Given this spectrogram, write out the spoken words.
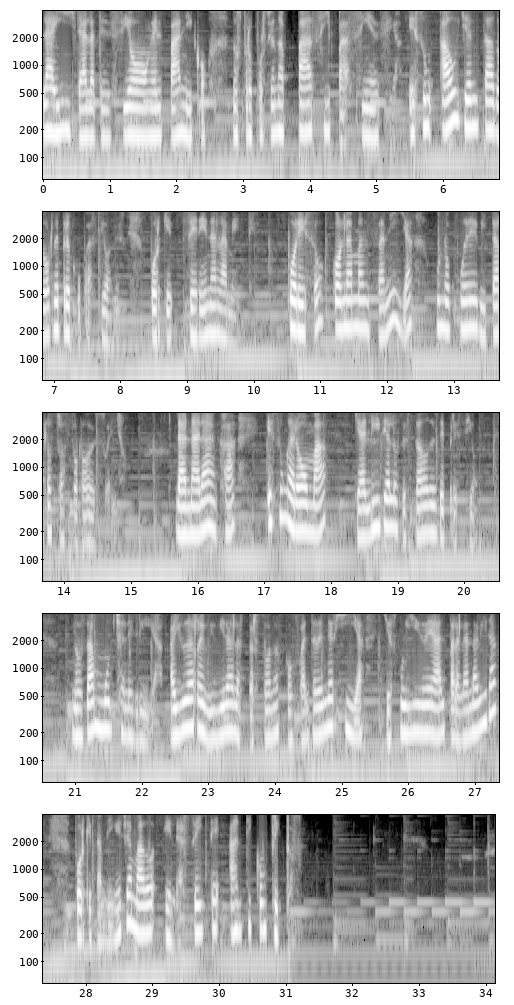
La ira, la tensión, el pánico nos proporciona paz y paciencia. Es un ahuyentador de preocupaciones porque serena la mente. Por eso, con la manzanilla uno puede evitar los trastornos de sueño. La naranja es un aroma que alivia los estados de depresión nos da mucha alegría, ayuda a revivir a las personas con falta de energía y es muy ideal para la Navidad porque también es llamado el aceite anticonflictos.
